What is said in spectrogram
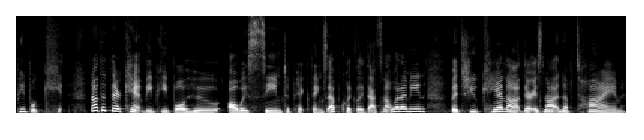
people can't, not that there can't be people who always seem to pick things up quickly. That's not what I mean. But you cannot, there is not enough time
